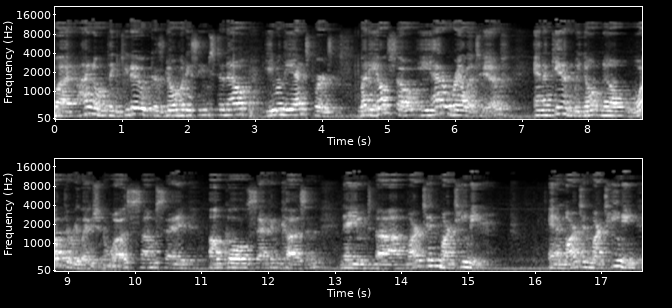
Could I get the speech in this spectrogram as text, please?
But I don't think you do because nobody seems to know, even the experts. But he also, he had a relative, and again, we don't know what the relation was. Some say uncle, second cousin, named uh, Martin Martini. And Martin Martini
